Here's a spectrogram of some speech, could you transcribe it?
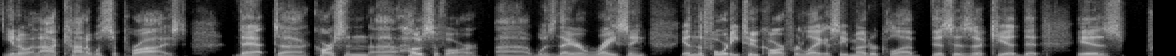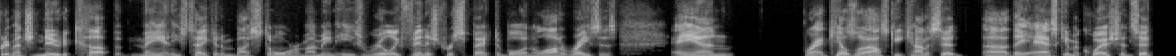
you know, and I kind of was surprised that uh, Carson uh, Hocevar uh, was there racing in the 42 car for Legacy Motor Club. This is a kid that is pretty much new to Cup, but man, he's taken him by storm. I mean, he's really finished respectable in a lot of races. And Brad Keselowski kind of said, uh, they asked him a question, said,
